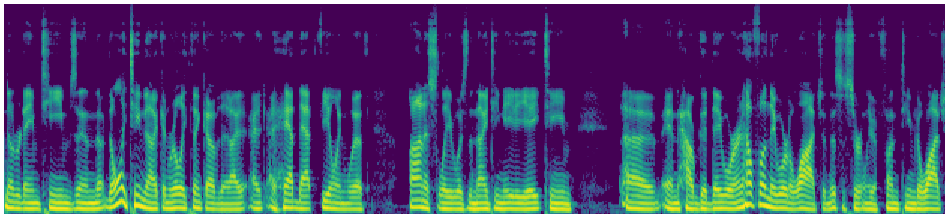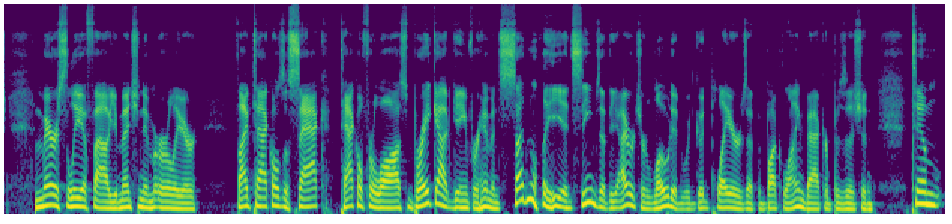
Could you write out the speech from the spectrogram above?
Notre Dame teams, and the, the, only team that I can really think of that I, I, I had that feeling with honestly was the 1988 team uh, and how good they were and how fun they were to watch. And this is certainly a fun team to watch. Marist Liufau, you mentioned him earlier. Five tackles, a sack, tackle for loss, breakout game for him, and suddenly it seems that the Irish are loaded with good players at the Buck linebacker position. Tim,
